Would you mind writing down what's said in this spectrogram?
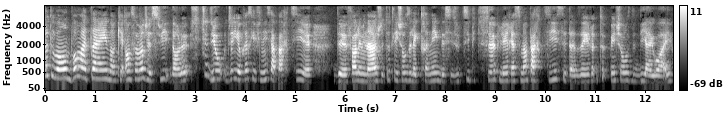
Allô tout le monde, bon matin! Donc en ce moment je suis dans le studio. Jay a presque fini sa partie euh, de faire le ménage de toutes les choses électroniques, de ses outils puis tout ça. Puis là il reste ma partie, c'est-à-dire toutes mes choses de DIY.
